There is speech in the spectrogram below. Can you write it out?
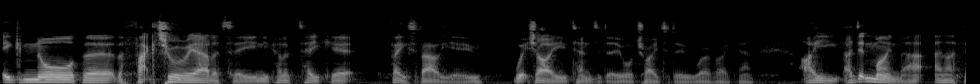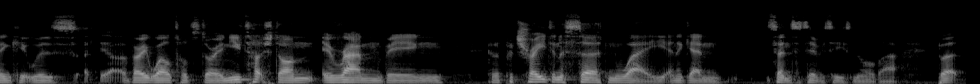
ignore the the factual reality and you kind of take it face value, which I tend to do or try to do wherever I can. I, I didn't mind that, and I think it was a, a very well told story. And you touched on Iran being kind of portrayed in a certain way, and again, sensitivities and all that. But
